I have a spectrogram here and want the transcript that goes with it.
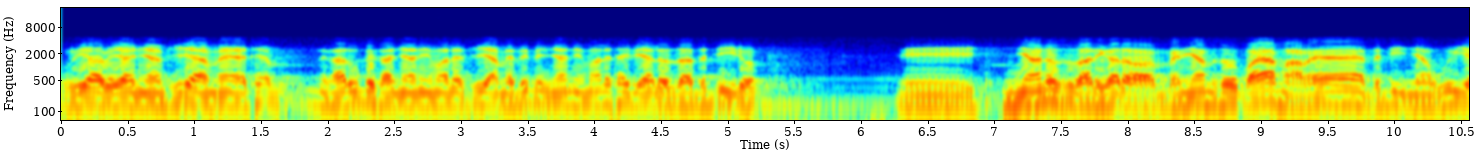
ဝိရိယဝေယညာဖြစ်ရမယ်အထက်ငါရုပ္ပခညာနေမှလည်းဖြစ်ရမယ်သိပညာနေမှလည်းထိုက်တယ်လို့သာတတိတို့ဒီညာတို့ဆိုတာတွေကတော့ဘယ်နေရာမဆိုပါရမှာပဲတတိညာဝိရိယ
